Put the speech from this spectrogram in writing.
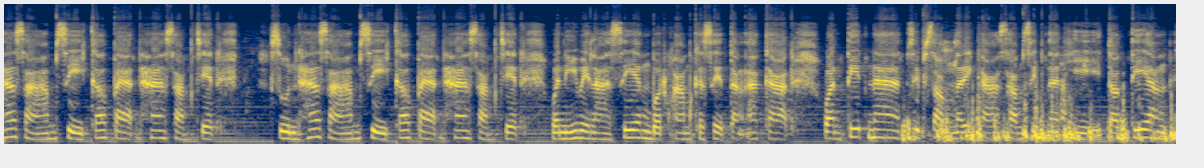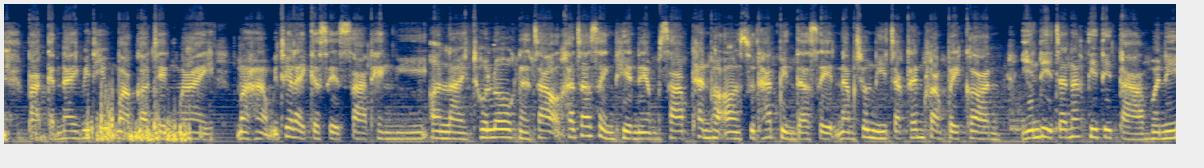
053 498 537 053-498-537 วันนี้เวลาเสี่ยงบทความเกษตรต่างอากาศ วันติดหน้า 12นาฬิกา30 นาทีตอนเที่ยง ปากกันได้วิทยุมอกเจียงใหม่ มหาวิทยาลัยเกษตรศาสตร์แห่งนี้ ออนไลน์ทั่วโลกนะเจ้า ข้าเจ้าเสงเทียนเนียมทรัพย์ท่านผอสุทัศน์ปินตาเศษนำช่วงนี้จากท่านฟังไปก่อน ยินดีจะนักติดตาม วันนี้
